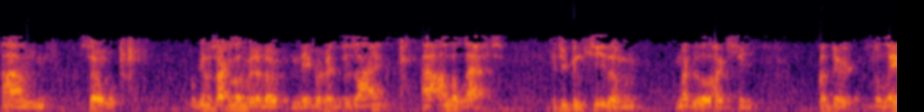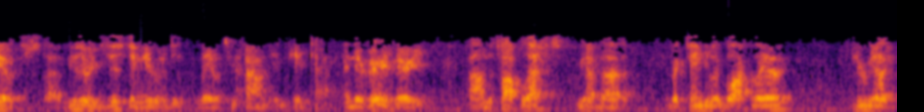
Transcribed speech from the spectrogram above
Um, so we're going to talk a little bit about neighborhood design. Uh, on the left, if you can see them, it might be a little hard to see, but the layouts, uh, these are existing neighborhood layouts we found in Cape Town, and they're very varied. On the top left, we have a rectangular block layout. Here we have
